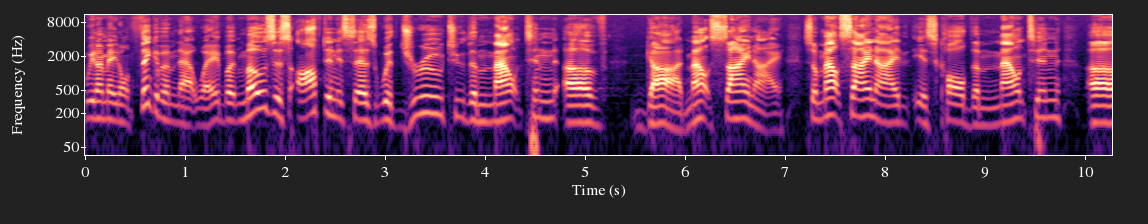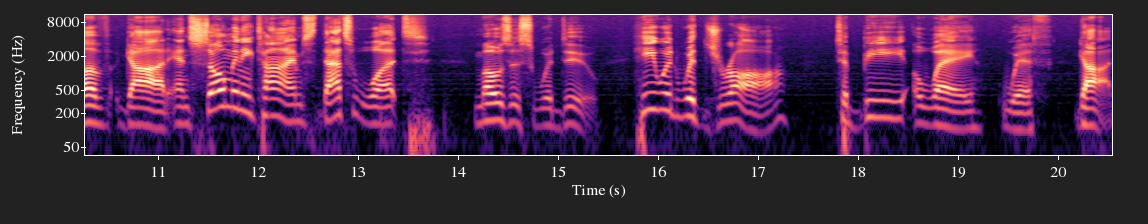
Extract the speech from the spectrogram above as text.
We may don't think of him that way, but Moses often, it says, withdrew to the mountain of God, Mount Sinai. So Mount Sinai is called the mountain of God. And so many times that's what Moses would do. He would withdraw to be away with God.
